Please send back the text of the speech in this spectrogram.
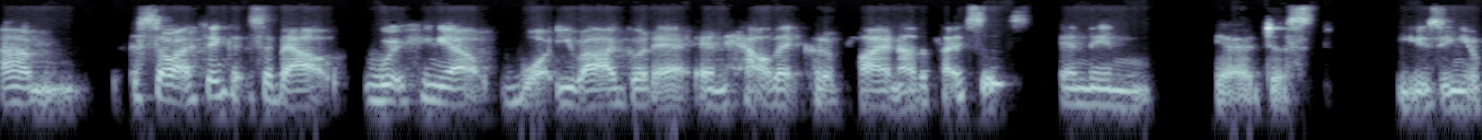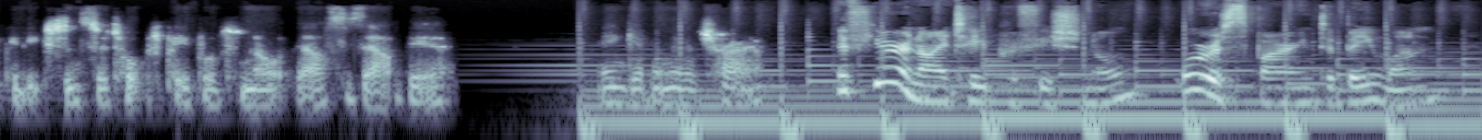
Um, so I think it's about working out what you are good at and how that could apply in other places. And then, yeah, just using your connections to talk to people to know what else is out there and giving it a try. If you're an IT professional or aspiring to be one,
